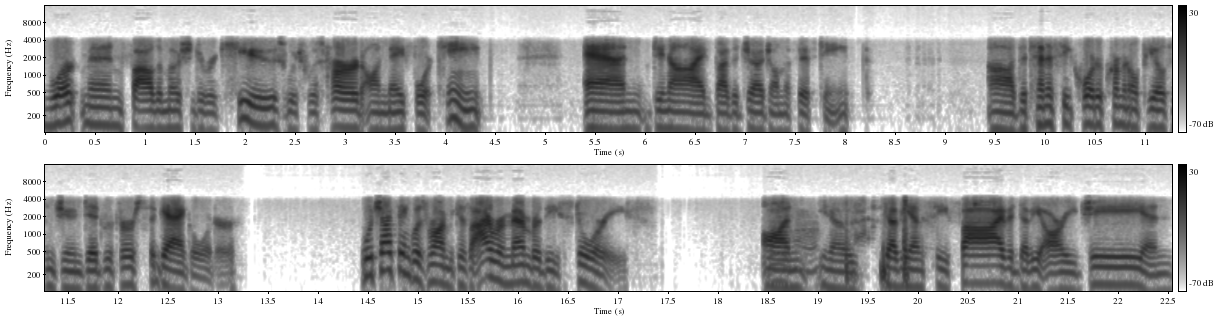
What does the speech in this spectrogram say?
Workman filed a motion to recuse, which was heard on May 14th and denied by the judge on the 15th. Uh, the Tennessee Court of Criminal Appeals in June did reverse the gag order, which I think was wrong because I remember these stories on, Mhm. you know, WMC five and WREG and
